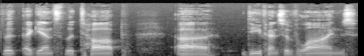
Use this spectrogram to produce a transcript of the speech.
the against the top uh, defensive lines.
